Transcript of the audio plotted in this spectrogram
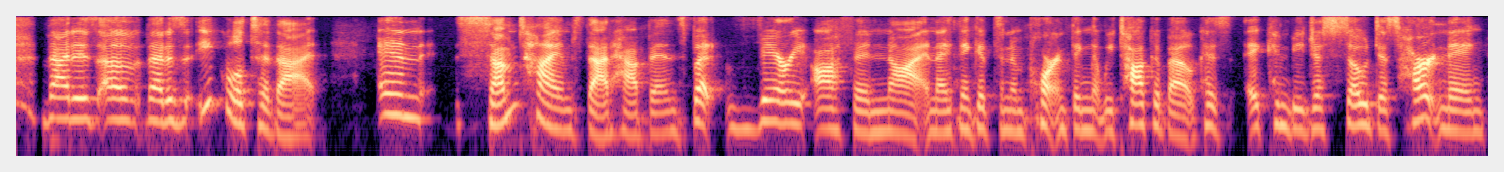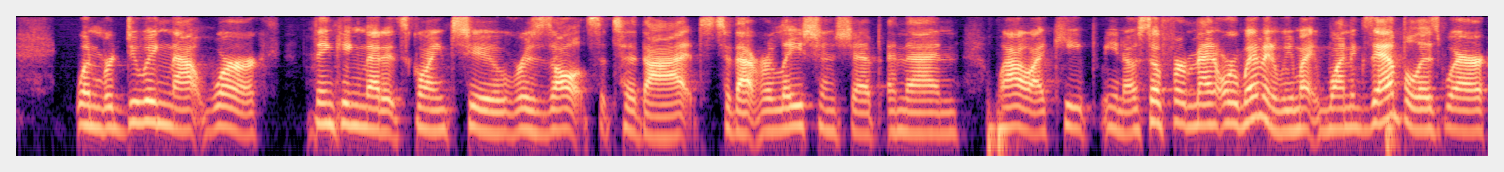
that is of that is equal to that. And sometimes that happens, but very often not. And I think it's an important thing that we talk about because it can be just so disheartening when we're doing that work thinking that it's going to result to that to that relationship and then wow i keep you know so for men or women we might one example is where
